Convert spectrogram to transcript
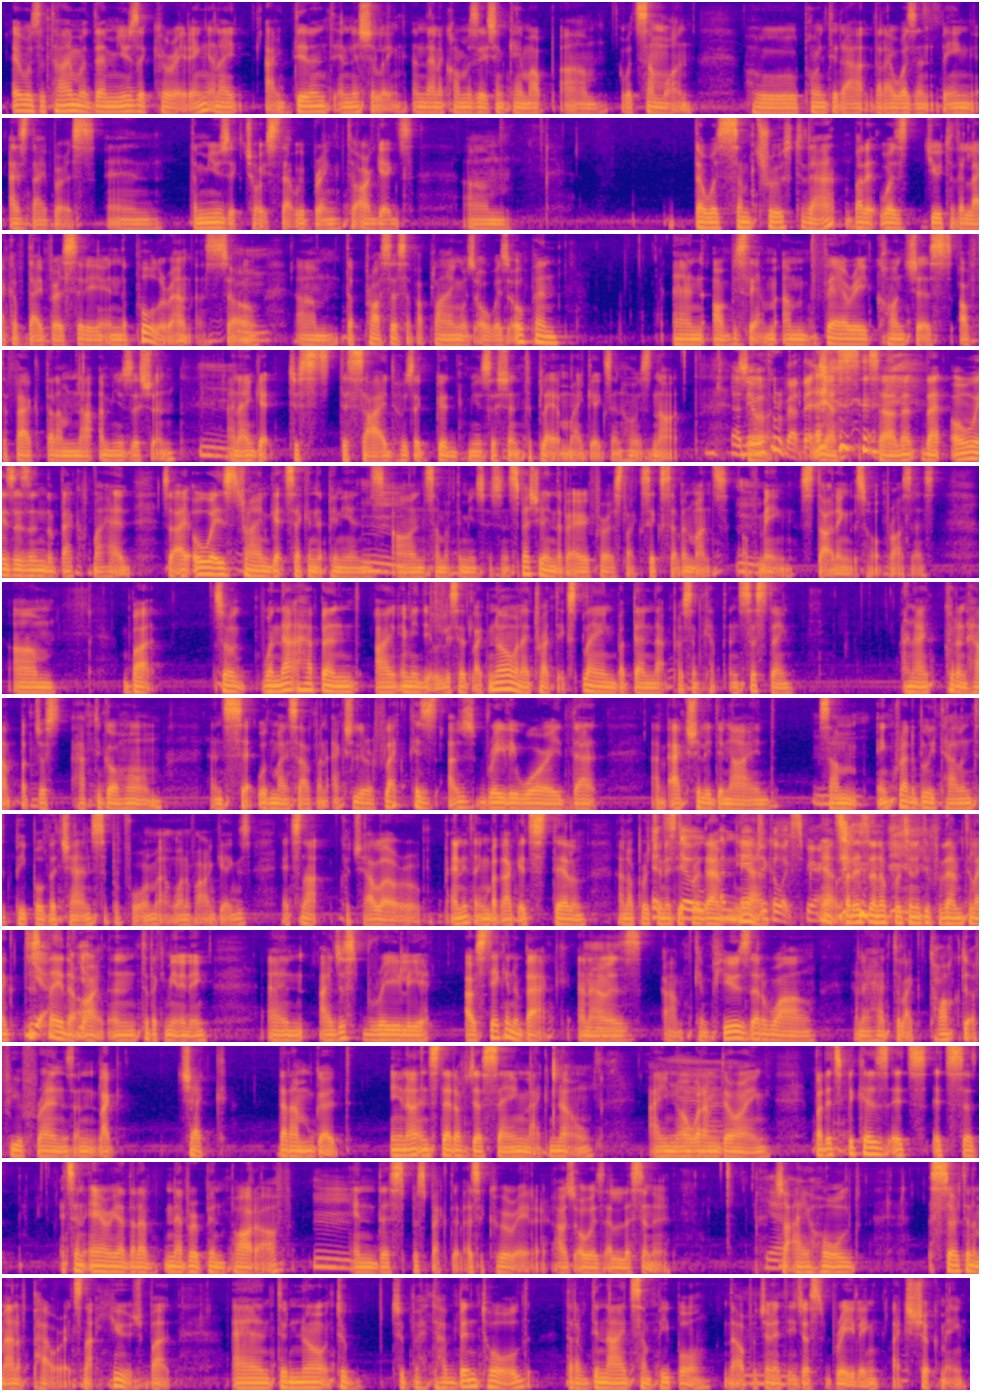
it was a time with the music curating, and I, I didn't initially. And then a conversation came up um, with someone who pointed out that I wasn't being as diverse in the music choice that we bring to our gigs. Um, there was some truth to that, but it was due to the lack of diversity in the pool around us. So um, the process of applying was always open and obviously I'm, I'm very conscious of the fact that i'm not a musician and i get to s- decide who's a good musician to play at my gigs and who is not I never thought about that. yes so that, that always is in the back of my head so i always try and get second opinions Mm. on some of the musicians especially in the very first like six seven months Mm. of me starting this whole process um, but so when that happened i immediately said like no and i tried to explain but then that person kept insisting and i couldn't help but just have to go home and sit with myself and actually reflect because i was really worried that i've actually denied some mm. incredibly talented people the chance to perform at one of our gigs it's not coachella or anything but like it's still an opportunity It's still for them a Yeah. magical yeah experience. but it's an opportunity for them to like display their yeah. art and to the community and i just really i was taken aback and i was um, confused at a while. And i had to like talk to a few friends and like check that i'm good you know instead of just saying like no i know what i'm doing. But it's because it's it's a it's an area that i've never been part of in this perspective as a curator. I was always a listener. Yeah. so I hold a certain amount of power. It's not huge, but and to know to to, to have been told that I've denied some people the opportunity just really like shook me.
